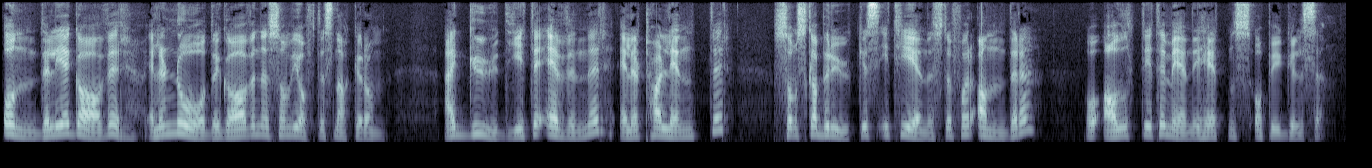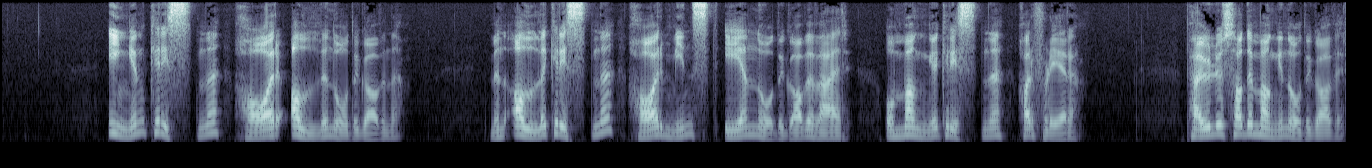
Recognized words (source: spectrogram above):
Åndelige gaver, eller nådegavene som vi ofte snakker om, er gudgitte evner eller talenter som skal brukes i tjeneste for andre og alltid til menighetens oppbyggelse. Ingen kristne har alle nådegavene. Men alle kristne har minst én nådegave hver, og mange kristne har flere. Paulus hadde mange nådegaver.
